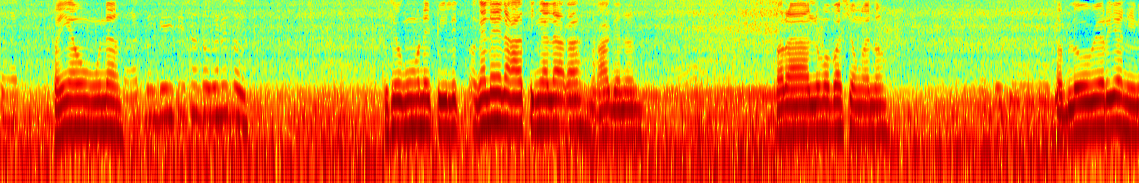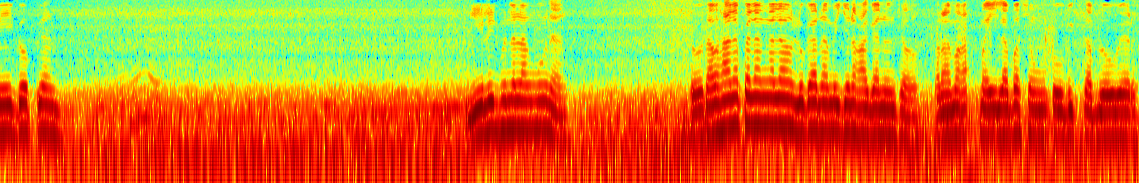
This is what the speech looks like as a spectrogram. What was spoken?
Pahinga mo muna. pangatlong basis na to ganito. Kasi huwag mo muna ipilit. Ang ganda yung nakatingala ka, nakaganon. Para lumabas yung ano. Sa blower yan, hinigop yan. Gilid mo na lang muna. So, hanap ka ng ano, lugar na medyo nakaganon oh, Para mailabas yung tubig sa blower.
